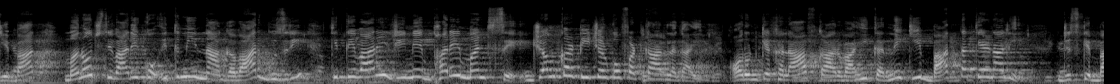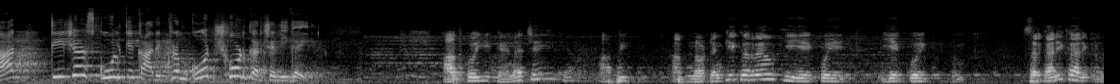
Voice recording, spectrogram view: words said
ये बात मनोज तिवारी को इतनी नागवार गुजरी कि तिवारी जी ने भरे मंच से जमकर टीचर को फटकार लगाई और उनके खिलाफ कार्रवाई करने की बात तक कह डाली, जिसके बाद टीचर स्कूल के कार्यक्रम को छोड़कर चली गई। आपको ये कहना चाहिए आप आप नौटंकी कर रहे हो कि ये कोई ये कोई सरकारी कार्यक्रम?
